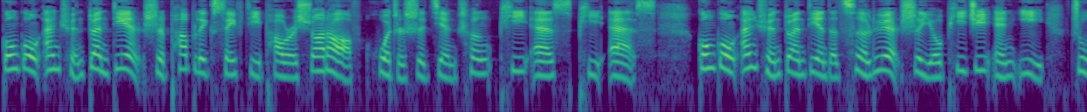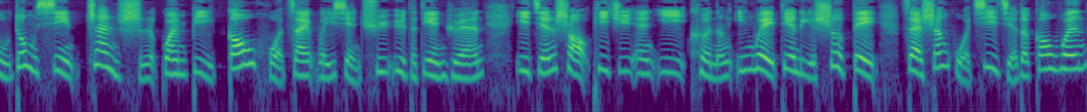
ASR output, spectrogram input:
公共安全断电是 Public Safety Power Shutoff，或者是简称 PSPS。公共安全断电的策略是由 PG&E 主动性暂时关闭高火灾危险区域的电源，以减少 PG&E 可能因为电力设备在山火季节的高温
